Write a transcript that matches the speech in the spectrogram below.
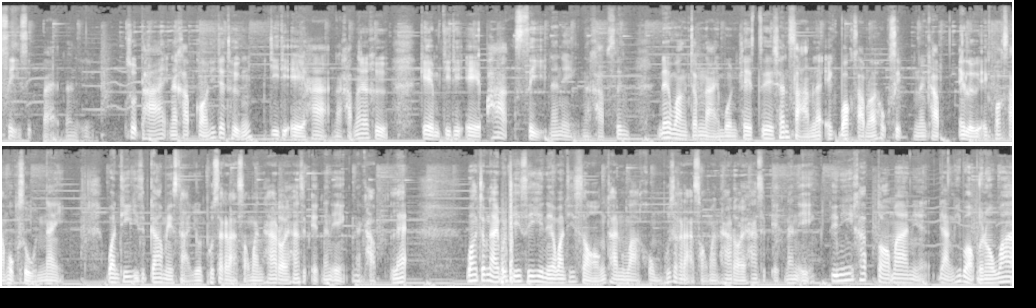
2548 นั่นเอง สุดท้ายนะครับก่อนที่จะถึง GTA 5 นะครับ นั่นก็คือเกม GTA ภาค 4 นั่นเองนะครับ ซึ่งได้วางจำหน่ายบน PlayStation 3 และ Xbox 360 นะครับหรือ Xbox 360 ในวันที่ 29 เมษายน พุทธศักราช 2551 นั่นเองนะครับ และวางจำหน่ายบน PC ในวันที่ 2 ธันวาคม พุทธศักราช 2551 นั่นเอง ทีนี้ครับ ต่อมาเนี่ย อย่างที่บอกไปเนาะว่า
